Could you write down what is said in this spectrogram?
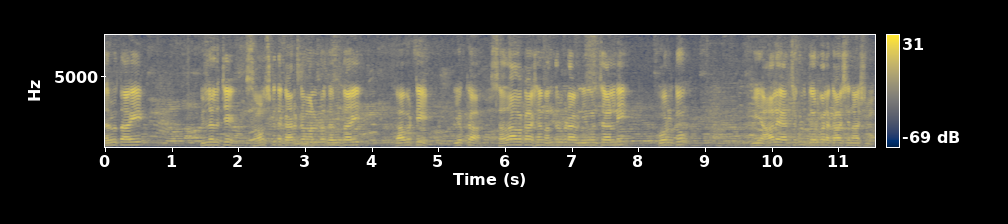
జరుగుతాయి. పిల్లలచే సాంస్కృతిక కార్యక్రమాలు కూడా జరుగుతాయి. కాబట్టి ఈ యొక్క సదావకాశాన్ని అందరూ కూడా వినియోగించాలని కోరుతూ మీ ఆలయ అర్చకుడు దుర్బల కాశీనాశనం.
